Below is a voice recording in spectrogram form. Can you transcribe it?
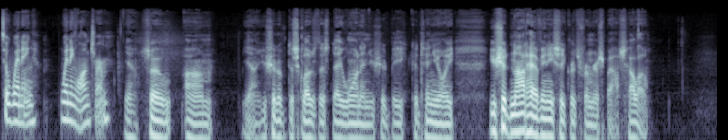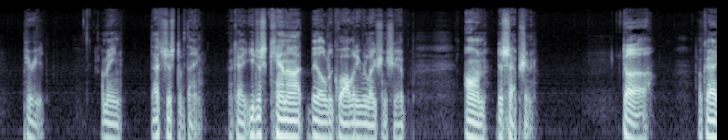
to winning winning long term. Yeah. So, um, yeah, you should have disclosed this day one, and you should be continually. You should not have any secrets from your spouse. Hello. Period. I mean, that's just a thing. Okay, you just cannot build a quality relationship on deception. Duh. Okay,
